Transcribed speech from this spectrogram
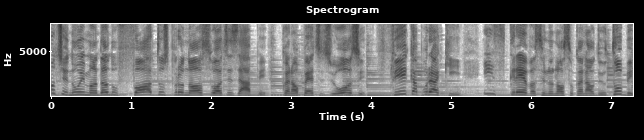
Continue mandando fotos para o nosso WhatsApp. O canal Pet de hoje fica por aqui. Inscreva-se no nosso canal do YouTube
